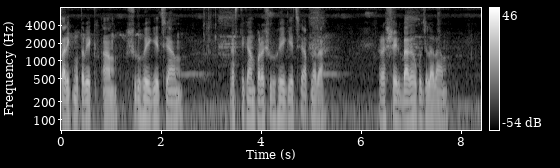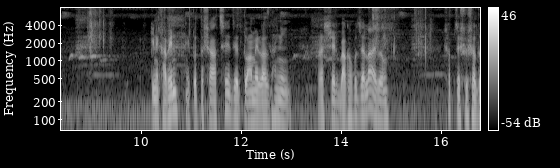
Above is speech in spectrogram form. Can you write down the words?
তারিখ মোতাবেক আম শুরু হয়ে গিয়েছে, আম, গাছ থেকে আম পাড়া শুরু হয়ে গিয়েছে, আপনারা রাজশাহীর বাঘা উপজেলার আম কিনে খাবেন, এই প্রত্যাশা আছে। যেহেতু আমের রাজধানী রাজশাহীর বাঘা উপজেলা এবং সবচেয়ে সুস্বাদু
